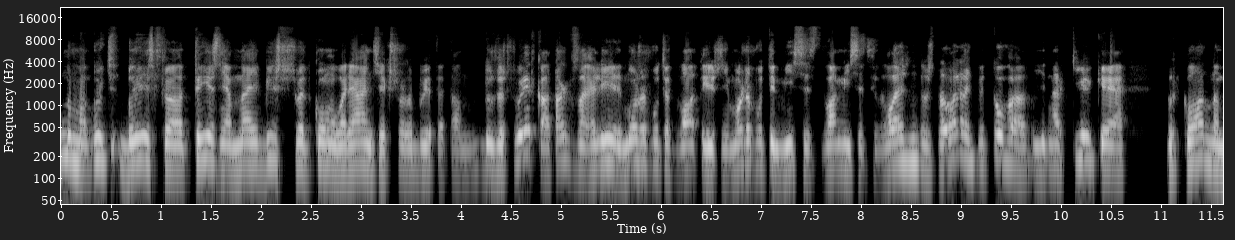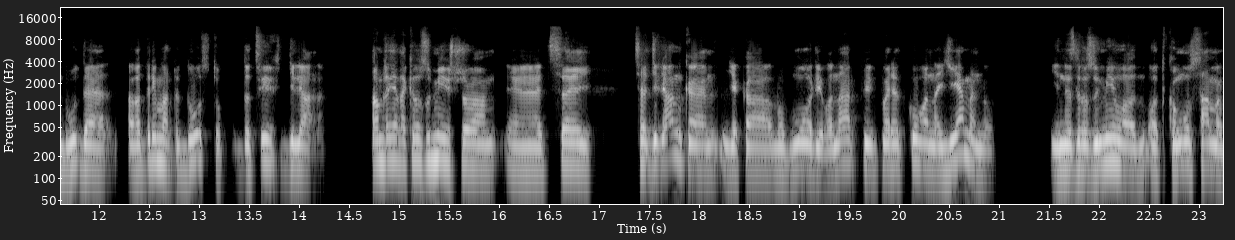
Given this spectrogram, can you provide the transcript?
ну мабуть, близько тижня в найбільш швидкому варіанті, якщо робити там дуже швидко. А так, взагалі, може бути два тижні, може бути місяць, два місяці. Залежить залежить від того, наскільки складно буде отримати доступ до цих ділянок. Там же я так розумію, що е, цей ця ділянка, яка в морі, вона підпорядкована Ємену, і незрозуміло, от кому саме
